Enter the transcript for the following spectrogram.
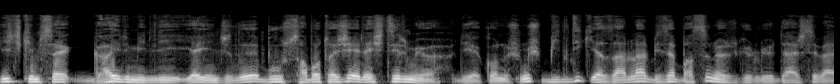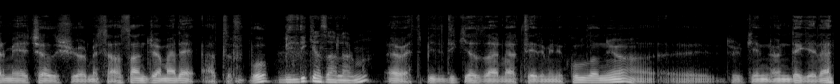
hiç kimse gayrimilli yayıncılığı bu sabotajı eleştirmiyor diye konuşmuş. Bildik yazarlar bize basın özgürlüğü dersi vermeye çalışıyor. Mesela Hasan Cemal'e atıf bu. Bildik yazarlar mı? Evet bildik yazarlar terimini kullanıyor. Ee, Türkiye'nin önde gelen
